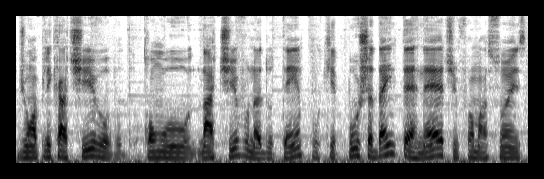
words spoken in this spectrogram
de um aplicativo como nativo né, do tempo, que puxa da internet informações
